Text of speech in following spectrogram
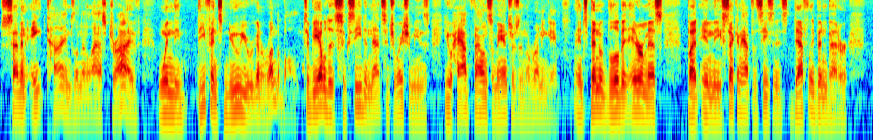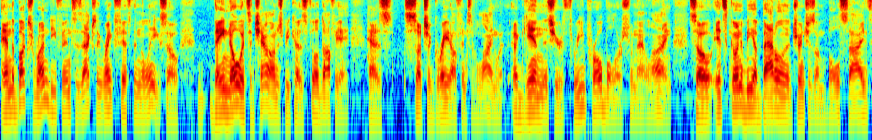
seven, eight times on the last drive when the defense knew you were going to run the ball. To be able to succeed in that situation means you have found some answers in the running game. And it's been a little bit hit or miss, but in the second half of the season, it's definitely been better. And the Bucs' run defense is actually ranked fifth in the league, so they know it's a challenge because Philadelphia has such a great offensive line. Again, this year, three Pro Bowlers from that line, so it's going to be a battle in the trenches on both sides.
